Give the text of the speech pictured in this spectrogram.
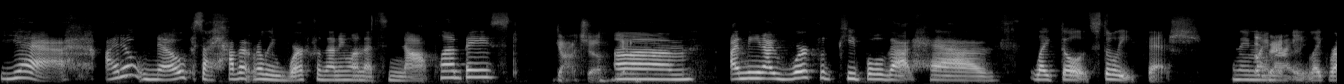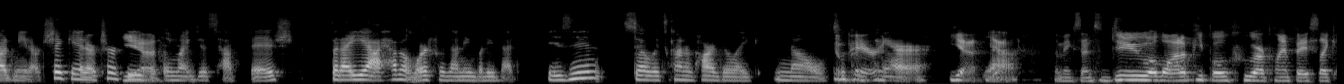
yeah. I don't know because i haven't really worked with anyone that's not plant-based. Gotcha. Yeah. um i mean i've worked with people that have like they'll still eat fish and they might okay. not eat like red meat or chicken or turkey, yeah. but they might just have fish. But I, yeah, I haven't worked with anybody that isn't. So it's kind of hard to like know to compare. compare. Yeah, yeah. Yeah. That makes sense. Do a lot of people who are plant-based like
